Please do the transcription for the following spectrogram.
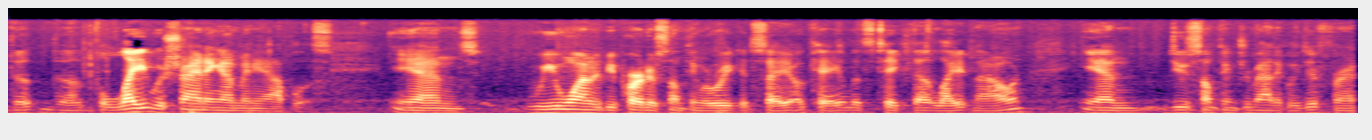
The, the, the light was shining on Minneapolis. And we wanted to be part of something where we could say, okay, let's take that light now and do something dramatically different.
